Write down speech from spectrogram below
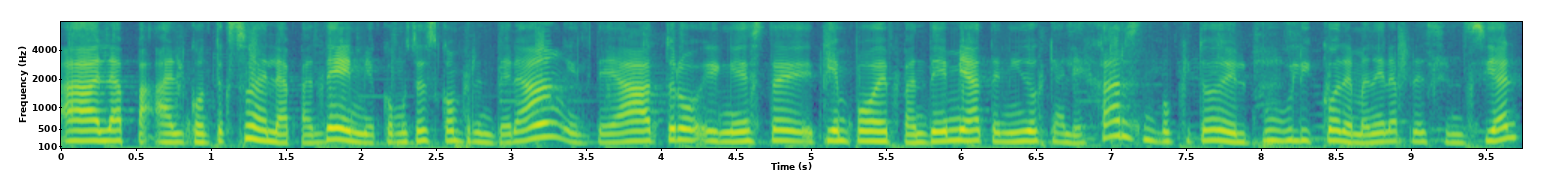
al contexto de la pandemia. Como ustedes comprenderán, el teatro en este tiempo de pandemia ha tenido que alejarse un poquito del público de manera presencial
